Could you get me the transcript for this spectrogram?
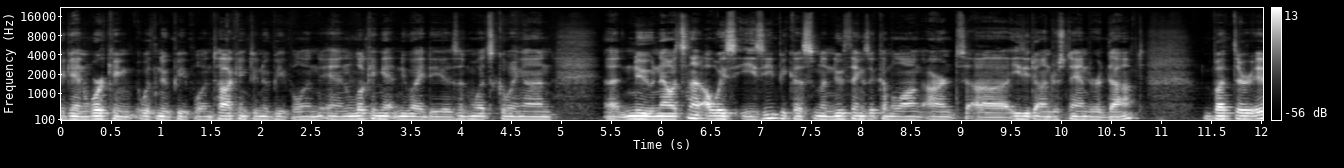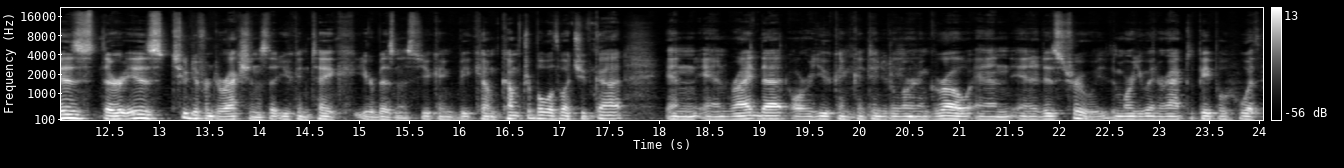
again working with new people and talking to new people and and looking at new ideas and what's going on uh, new. Now, it's not always easy because some of the new things that come along aren't uh, easy to understand or adopt. But there is there is two different directions that you can take your business. You can become comfortable with what you've got and and ride that, or you can continue to learn and grow. And and it is true. The more you interact with people with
